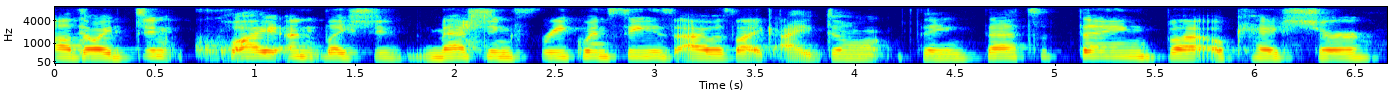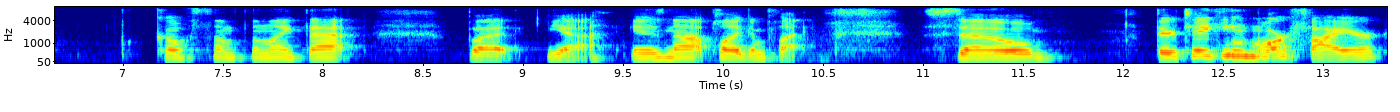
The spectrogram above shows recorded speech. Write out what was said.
Although I didn't quite un- like she matching frequencies, I was like, I don't think that's a thing, but okay, sure. Go something like that. But yeah, it is not plug and play. So they're taking more fire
